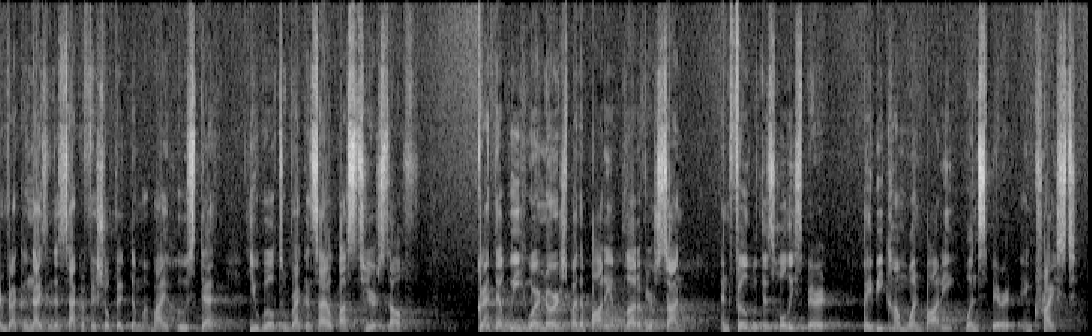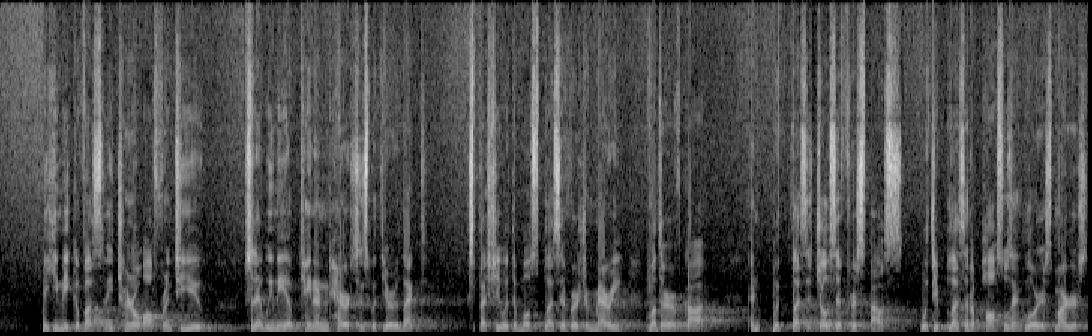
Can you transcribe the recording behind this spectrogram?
and recognizing the sacrificial victim by whose death you will to reconcile us to yourself. Grant that we who are nourished by the body and blood of your Son and filled with his Holy Spirit may become one body, one spirit in Christ. May he make of us an eternal offering to you, so that we may obtain an inheritance with your elect, especially with the most blessed Virgin Mary, Mother of God, and with blessed Joseph, her spouse, with your blessed apostles and glorious martyrs,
